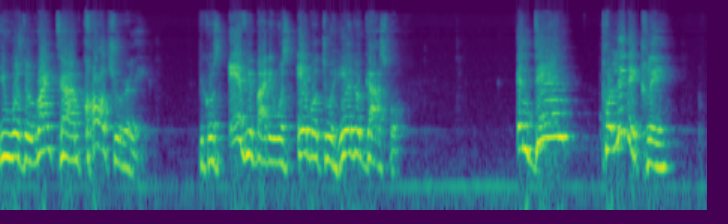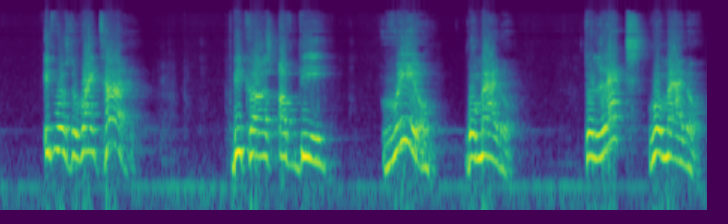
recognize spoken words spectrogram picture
It was the right time culturally because everybody was able to hear the gospel. And then politically, it was the right time because of the real Romano the Lex Romano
